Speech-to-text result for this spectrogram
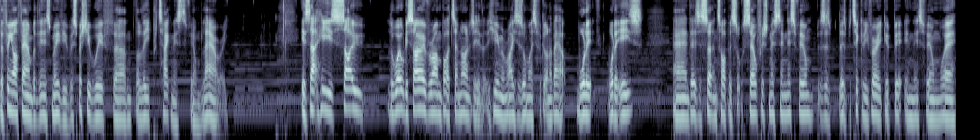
the thing I found within this movie, especially with um, the lead protagonist film, Lowry, is that he is so the world is so overrun by technology that the human race has almost forgotten about what it what it is. And there's a certain type of sort of selfishness in this film. There's a, there's a particularly very good bit in this film where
